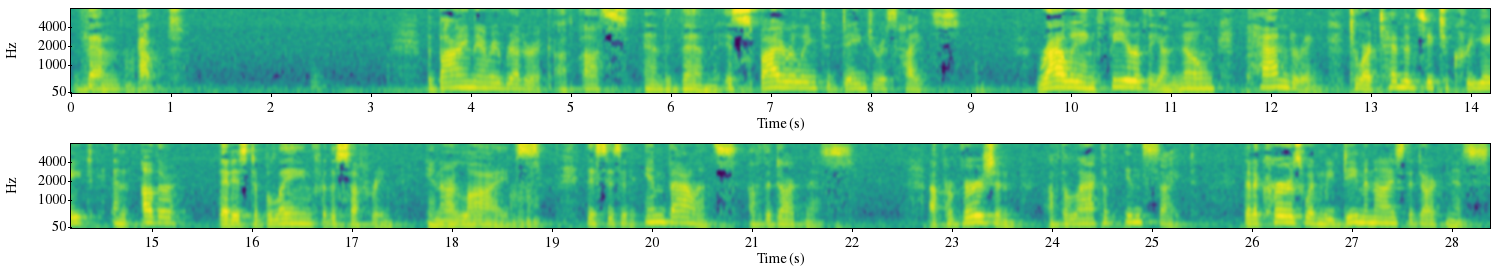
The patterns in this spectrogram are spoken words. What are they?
them out. The binary rhetoric of us and them is spiraling to dangerous heights, rallying fear of the unknown, pandering to our tendency to create an other that is to blame for the suffering in our lives. This is an imbalance of the darkness, a perversion of the lack of insight that occurs when we demonize the darkness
